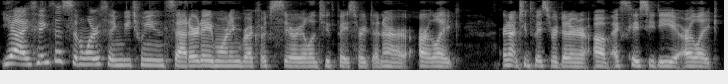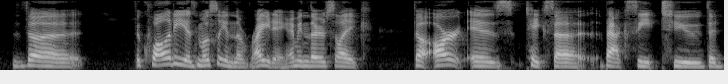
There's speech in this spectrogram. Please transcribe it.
Yeah, I think the similar thing between Saturday morning breakfast cereal and toothpaste for dinner are like or not toothpaste for dinner, um XKCD are like the the quality is mostly in the writing. I mean there's like the art is takes a backseat to the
